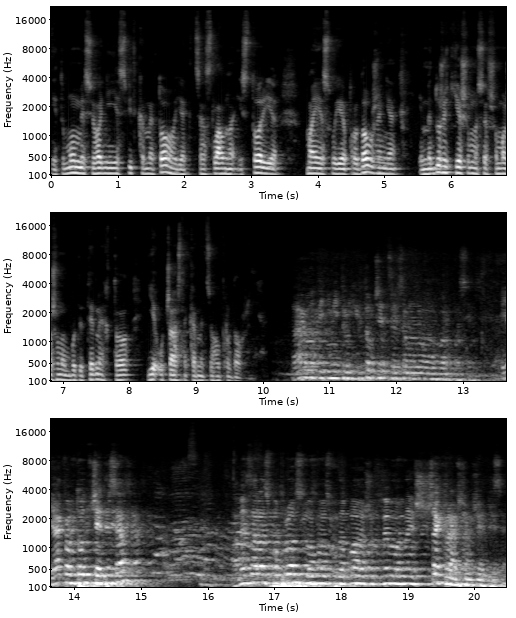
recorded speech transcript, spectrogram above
І тому ми сьогодні є свідками того, як ця славна історія має своє продовження, і ми дуже тішимося, що можемо бути тими, хто є учасниками цього продовження. Так, от підніміть руки, хто вчиться в цьому корпусі. Як вам тут вчитися? А ми зараз попросимо Господа Бога, щоб ви могли ще краще вчитися.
